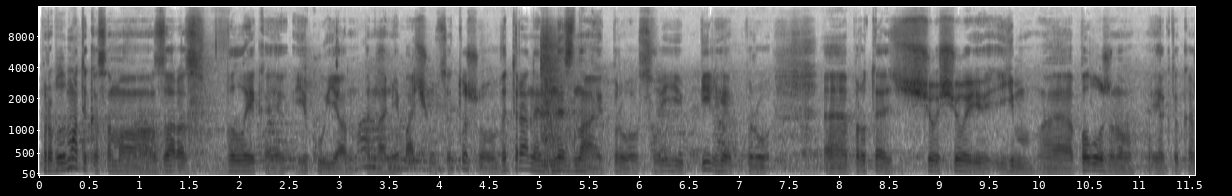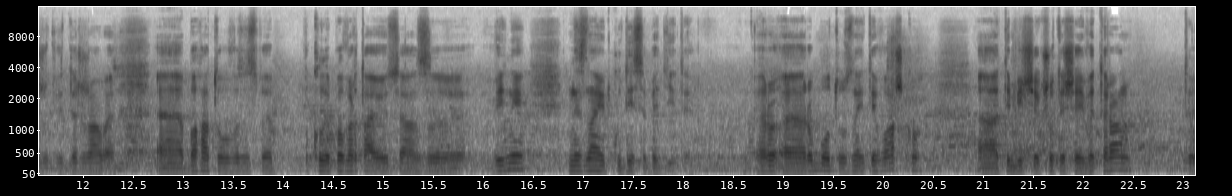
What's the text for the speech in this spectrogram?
Проблематика сама зараз велика, яку я принаймні бачу, це те, що ветерани не знають про свої пільги, про, е, про те, що, що їм е, положено, як то кажуть, від держави. Е, Багато коли повертаються з війни, не знають, куди себе діти. Роботу знайти важко, тим більше, якщо ти ще й ветеран, то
